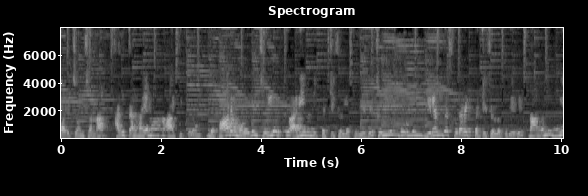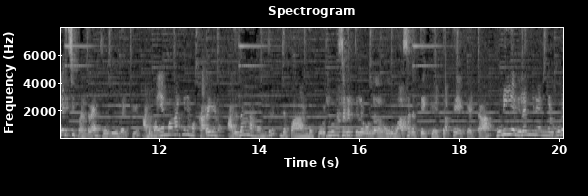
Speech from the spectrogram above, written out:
படிச்சோம்னு சொன்னா அது தன்மயமாக ஆக்கிக்கிறோம் இந்த பாடல் முழுவதும் சொல்லற்கு அறிவனை பற்றி சொல்லக்கூடியது சொல்லும் பொருளும் இறந்த சுடரை பற்றி சொல்லக்கூடியது. நான் வந்து முயற்சி பண்றேன் சொல்லுவதற்கு. அது மயமாக்கி நம்ம கரையணும். அதுதான் நம்ம வந்து இந்த பா இந்த பொருள். வாசகத்துல உள்ள ஒரு வாசகத்தை கேட்டு வார்த்தையை கேட்டா கொடிய விலங்கினங்கள் கூட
